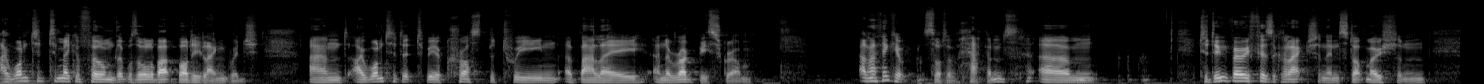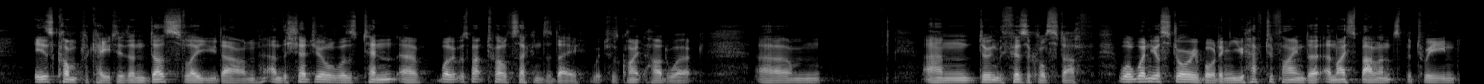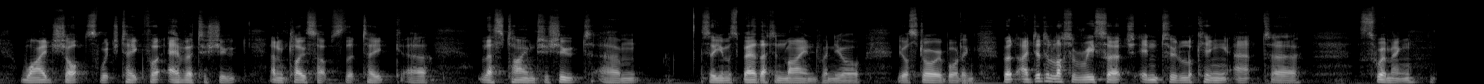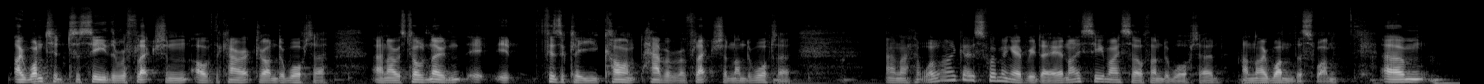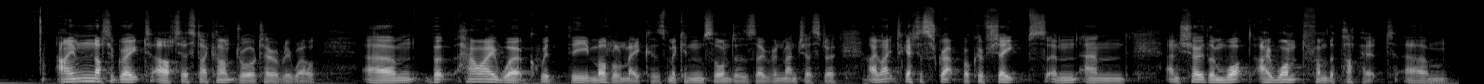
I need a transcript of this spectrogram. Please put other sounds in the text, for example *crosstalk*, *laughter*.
I wanted to make a film that was all about body language, and I wanted it to be a cross between a ballet and a rugby scrum. And I think it sort of happened. Um, to do very physical action in stop motion is complicated and does slow you down. And the schedule was 10, uh, well, it was about 12 seconds a day, which was quite hard work. Um, and doing the physical stuff. Well, when you're storyboarding, you have to find a, a nice balance between wide shots, which take forever to shoot, and close ups that take uh, less time to shoot. Um, so you must bear that in mind when you're, you're storyboarding. But I did a lot of research into looking at uh, swimming. I wanted to see the reflection of the character underwater, and I was told, no, it, it, physically you can't have a reflection underwater. And I thought, well, I go swimming every day and I see myself underwater, and I won this one. Um, I'm not a great artist, I can't draw terribly well. Um, but how I work with the model makers, Mackinnon Saunders over in Manchester, I like to get a scrapbook of shapes and, and, and show them what I want from the puppet. Um,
